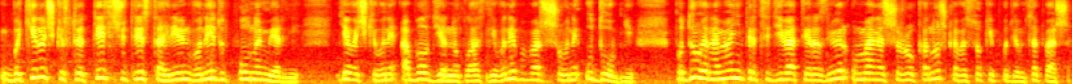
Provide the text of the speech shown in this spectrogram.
ботиночки стоять 1300 гривень, вони йдуть повномірні. Дівчатки, вони обалденно класні. Вони, по-перше, що вони удобні. По-друге, на мені 39 розмір, у мене широка ножка, високий подйом. Це перше.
